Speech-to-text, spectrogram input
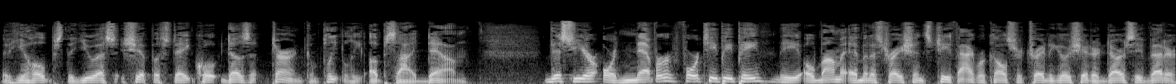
that he hopes the U.S. ship of state, quote, doesn't turn completely upside down. This year or never for TPP, the Obama administration's chief agriculture trade negotiator Darcy Vetter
